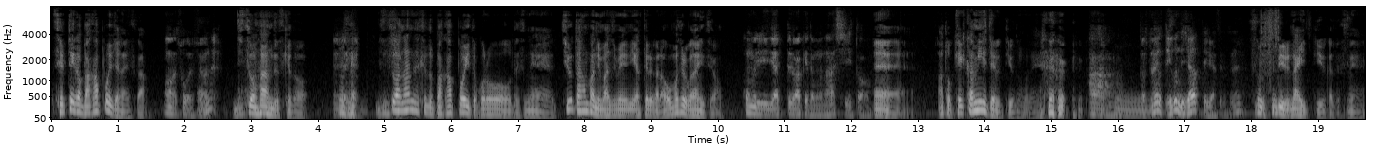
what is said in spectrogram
設定がバカっぽいじゃないですか。あ、ああそうですよね。実はなんですけど。ええ。実はなんですけど、バカっぽいところをですね、中途半端に真面目にやってるから面白くないんですよ。コメディでやってるわけでもなしと。ええあと、結果見えてるっていうのもね、ああ。うんどうしても行くんでしょっていうやつですね。スリルないっていうかですね。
